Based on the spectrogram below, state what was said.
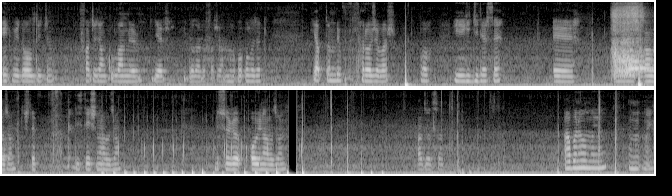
ilk video olduğu için façacam kullanmıyorum. Diğer videolarda façacam olacak. Yaptığım bir proje var. O iyi giderse eee alacağım. İşte PlayStation alacağım. Bir sürü oyun alacağım. Alacaksın. Abone olmayı unutmayın.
